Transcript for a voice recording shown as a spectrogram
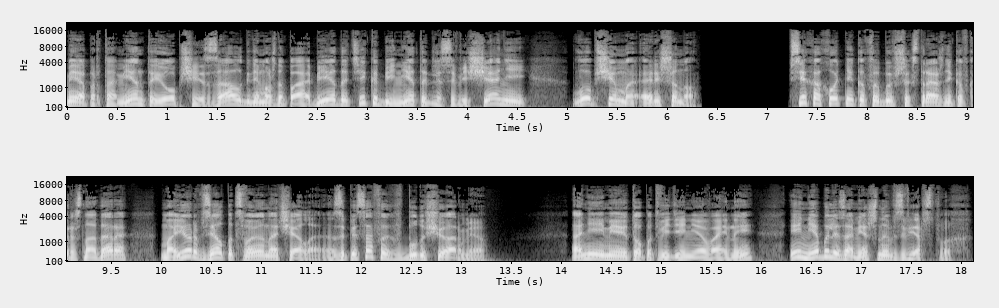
И апартаменты, и общий зал, где можно пообедать, и кабинеты для совещаний. В общем, решено. Всех охотников и бывших стражников Краснодара майор взял под свое начало, записав их в будущую армию. Они имеют опыт ведения войны и не были замешаны в зверствах.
